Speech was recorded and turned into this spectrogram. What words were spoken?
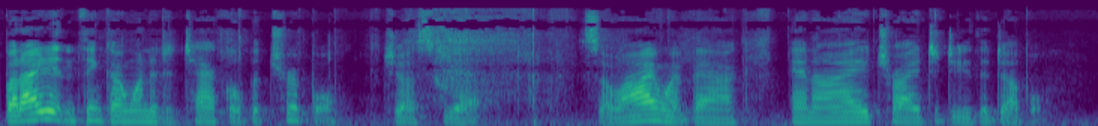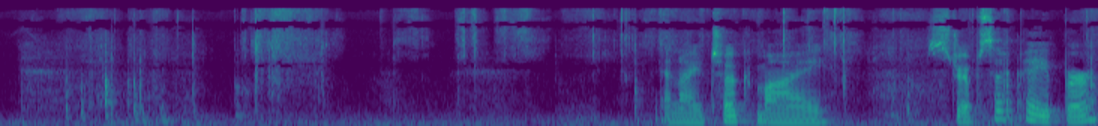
but I didn't think I wanted to tackle the triple just yet. So I went back and I tried to do the double. And I took my strips of paper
